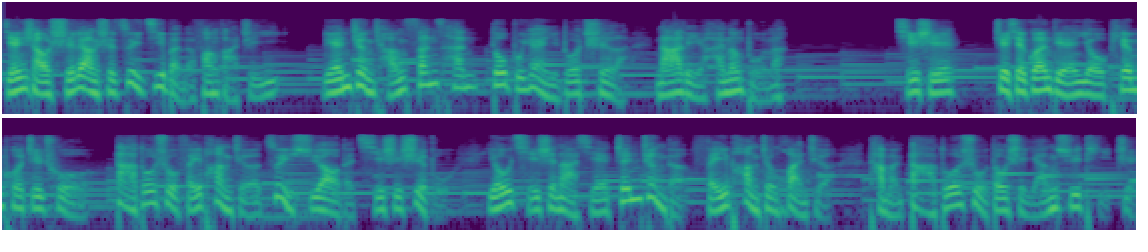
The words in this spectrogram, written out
减少食量是最基本的方法之一。连正常三餐都不愿意多吃了，哪里还能补呢？其实这些观点有偏颇之处，大多数肥胖者最需要的其实是补，尤其是那些真正的肥胖症患者，他们大多数都是阳虚体质，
